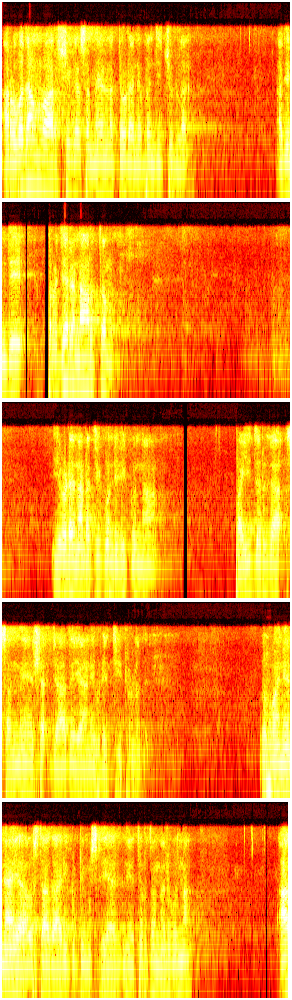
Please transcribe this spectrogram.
അറുപതാം വാർഷിക സമ്മേളനത്തോടനുബന്ധിച്ചുള്ള അതിന്റെ പ്രചരണാർത്ഥം ഇവിടെ നടത്തിക്കൊണ്ടിരിക്കുന്ന പൈതൃക സന്ദേശ ജാഥയാണ് ഇവിടെ എത്തിയിട്ടുള്ളത്. ബഹുമാന്യനായ ഉസ്താദ് ആലിക്കുട്ടി മുസ്ലിയാർ നേതൃത്വം നൽകുന്ന ആ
